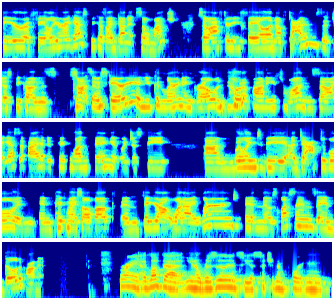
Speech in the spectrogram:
fear of failure, I guess, because I've done it so much. So after you fail enough times, it just becomes it's not so scary and you can learn and grow and build upon each one. So I guess if I had to pick one thing, it would just be um, willing to be adaptable and, and pick myself up and figure out what I learned in those lessons and build upon it. Right. I love that. You know, resiliency is such an important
